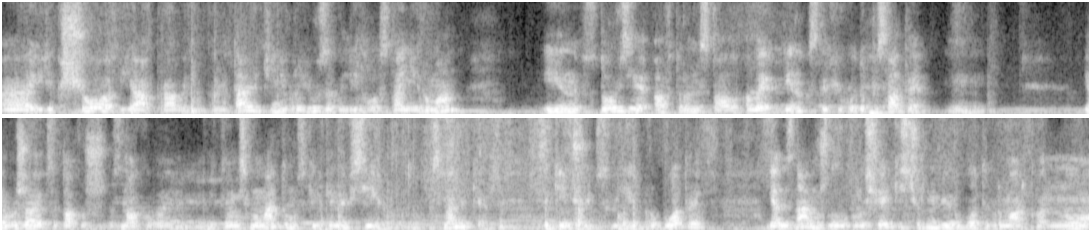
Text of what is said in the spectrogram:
Е, якщо я правильно пам'ятаю, тіні в раю взагалі його останній роман, і невздовзі автора не стало, але він встиг його дописати. Я вважаю це також знаковим якимось моментом, оскільки не всі письменники закінчують свої роботи. Я не знаю, можливо, були ще якісь чорнові роботи в Ремарка, але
